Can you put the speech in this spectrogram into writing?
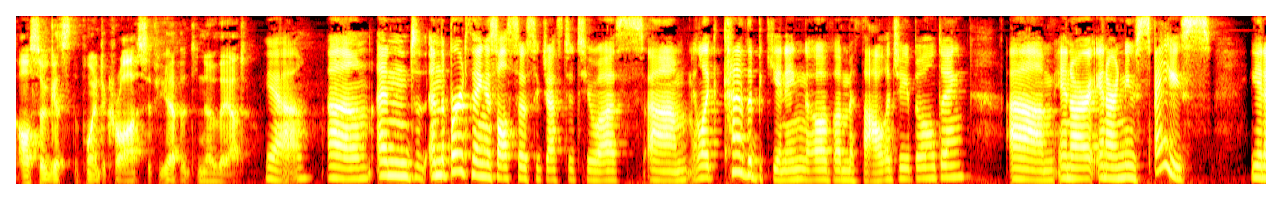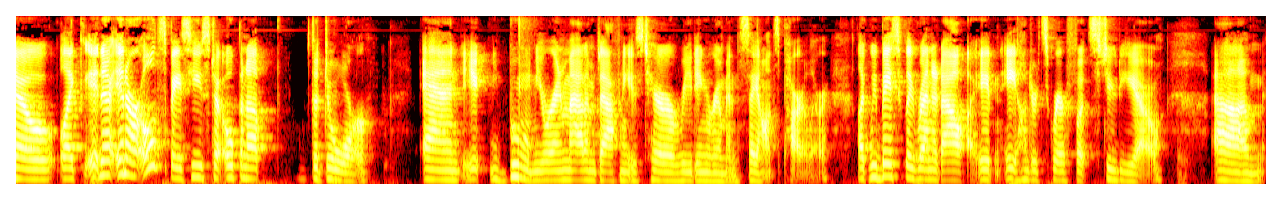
also gets the point across if you happen to know that. Yeah, um, and and the bird thing is also suggested to us, um, like kind of the beginning of a mythology building um, in our in our new space. You know, like in our, in our old space, he used to open up the door and it, boom, you were in Madame Daphne's tarot reading room and seance parlor. Like we basically rented out an 800 square foot studio. Um,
